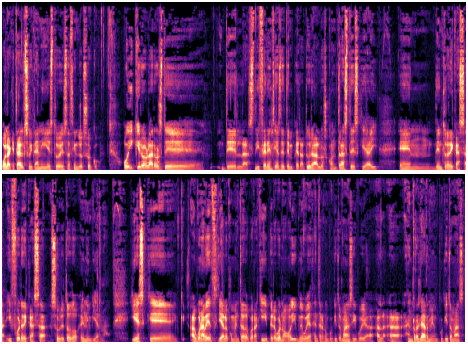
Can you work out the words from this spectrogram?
Hola, ¿qué tal? Soy Dani y esto es Haciendo el Sueco. Hoy quiero hablaros de, las diferencias de temperatura, los contrastes que hay en, dentro de casa y fuera de casa, sobre todo en invierno. Y es que, alguna vez ya lo he comentado por aquí, pero bueno, hoy me voy a centrar un poquito más y voy a, enrollarme un poquito más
